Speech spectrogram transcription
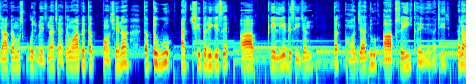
जहाँ पे हम उसको कुछ बेचना चाहते हैं, वहाँ पे तक पहुँचे ना, तब तक तो वो अच्छी तरीके से आपके लिए डिसीज़न तक पहुँच जाए कि वो आपसे ही खरीदेगा चीज़, है ना?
